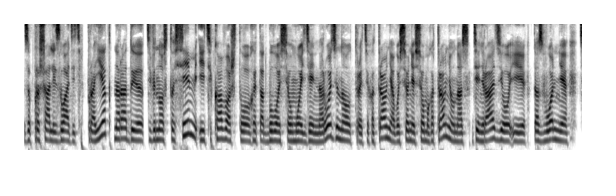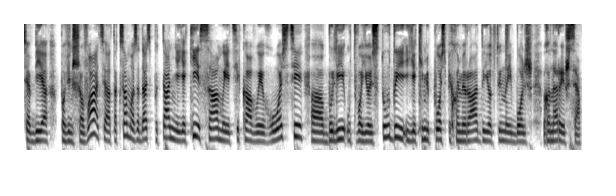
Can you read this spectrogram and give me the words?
запрашалі зладзіць праект на рады 97 і цікава што гэта адбылося ў мой дзень народзінаў 3 траўня. Вось сёння 7 траўня у нас дзень радіо і дазвольне цябе павіншаваць а таксама задаць пытанне якія самыя цікавыя госці былі ў тваёй студыі і якімі поспехамі радыё ты найбольш ганарышся.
